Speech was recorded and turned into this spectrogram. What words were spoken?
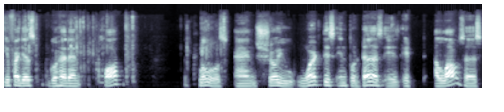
if I just go ahead and plot close and show you what this input does is it allows us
